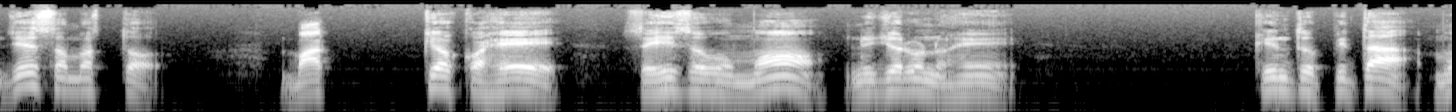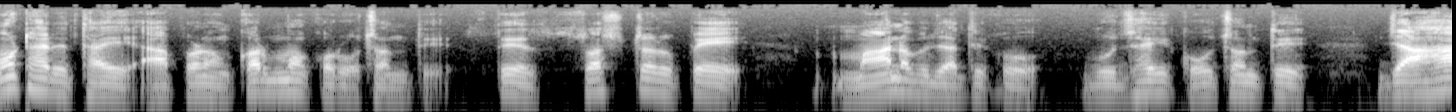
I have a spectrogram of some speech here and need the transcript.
ଯେ ସମସ୍ତ ବାକ୍ୟ କହେ ସେହିସବୁ ମୋ ନିଜରୁ ନୁହେଁ। କିନ୍ତୁ ପିତା ମୋ ଠାରେ ଥାଇ ଆପଣ କର୍ମ କରୁଛନ୍ତି ସେ ସ୍ପଷ୍ଟ ରୂପେ ମାନବ ଜାତିକୁ ବୁଝାଇ କହୁଛନ୍ତି ଯାହା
